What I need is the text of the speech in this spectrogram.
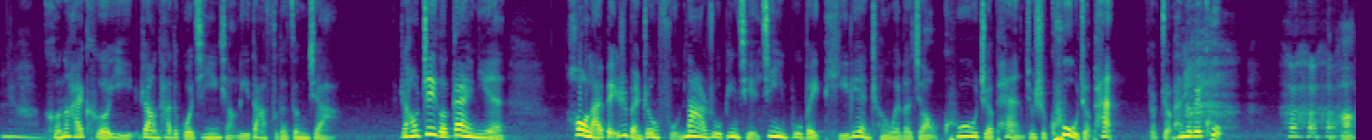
嗯，可能还可以让它的国际影响力大幅的增加。然后这个概念后来被日本政府纳入，并且进一步被提炼成为了叫 “Cool Japan”，就是酷 Japan，就 Japan 特别酷。啊，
